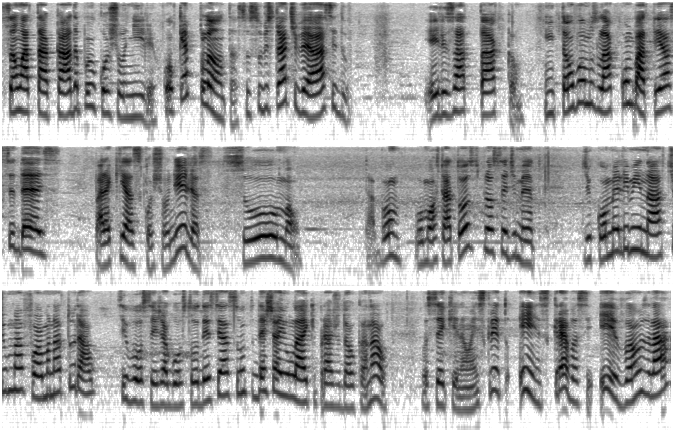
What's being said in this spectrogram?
são atacadas por cochonilha. Qualquer planta, se o substrato tiver ácido, eles atacam. Então vamos lá combater a acidez para que as cochonilhas sumam. Tá bom? Vou mostrar todos os procedimentos de como eliminar de uma forma natural. Se você já gostou desse assunto, deixa aí o like para ajudar o canal. Você que não é inscrito, inscreva-se e vamos lá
